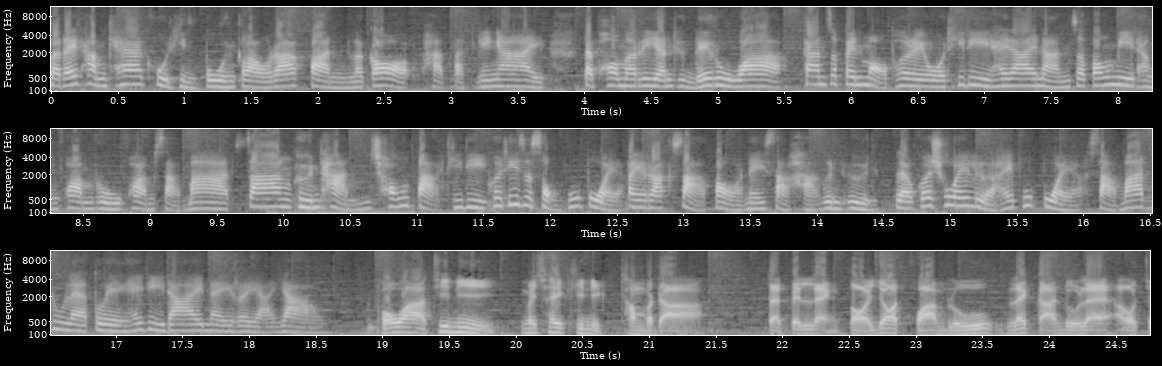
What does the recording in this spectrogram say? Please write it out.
จะได้ทำแค่ขูดหินปูนเกลารากฟัน แล้วก็ผ่าตัดง่าย ๆ แต่พอมาเรียนถึงได้รู้ว่า การจะเป็นหมอเพอริโอที่ดีให้ได้นั้น จะต้องมีทั้งความรู้ความสามารถ สร้างพื้นฐานช่องปากที่ดี เพื่อที่จะส่งผู้ป่วยไปรักษาต่อในสาขาอื่นๆ แล้วก็ช่วยเหลือให้ผู้ป่วยสามารถดูแลตัวเองให้ดีได้ในระยะยาว เพราะว่าที่นี่ไม่ใช่คลินิกธรรมดา แต่เป็นแหล่งต่อยอดความรู้และการดูแลเอาใจ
